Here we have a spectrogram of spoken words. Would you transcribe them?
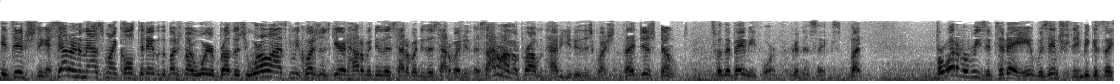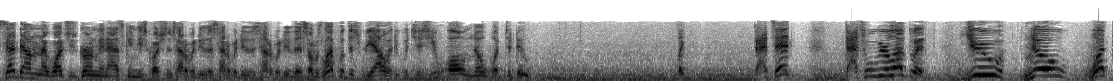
It's interesting. I sat on a mastermind call today with a bunch of my warrior brothers who were all asking me questions. Garrett, how do I do this? How do I do this? How do I do this? I don't have a problem with how do you do this questions. I just don't. That's what they pay me for, for goodness sakes. But for whatever reason, today it was interesting because I sat down and I watched these grown men asking these questions. How do I do this? How do I do this? How do I do this? I was left with this reality, which is you all know what to do. Like, that's it. That's what we were left with. You know what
